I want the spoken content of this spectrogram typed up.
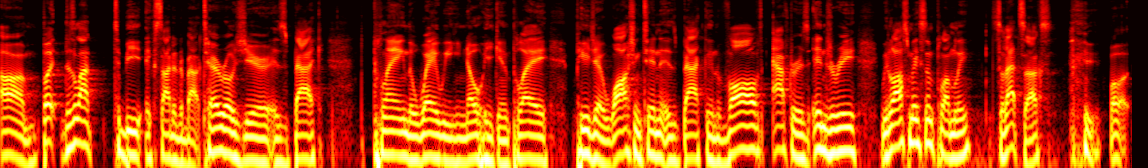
Um, but there's a lot to be excited about. Terry Rozier is back playing the way we know he can play. PJ Washington is back involved after his injury. We lost Mason Plumlee so that sucks. well,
